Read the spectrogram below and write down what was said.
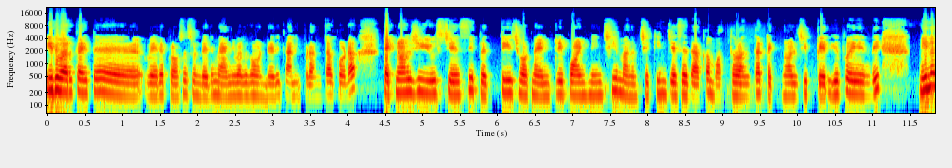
ఇది వరకు అయితే వేరే ప్రాసెస్ ఉండేది మాన్యువల్గా ఉండేది. కానీ ఇప్పుడంతా కూడా టెక్నాలజీ యూస్ చేసి ప్రతి చోటన ఎంట్రీ పాయింట్ నుంచి మనం చెక్ఇన్ చేసేదాకా మొత్తం అంతా టెక్నాలజీ పెరిగిపోయింది. మీలో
